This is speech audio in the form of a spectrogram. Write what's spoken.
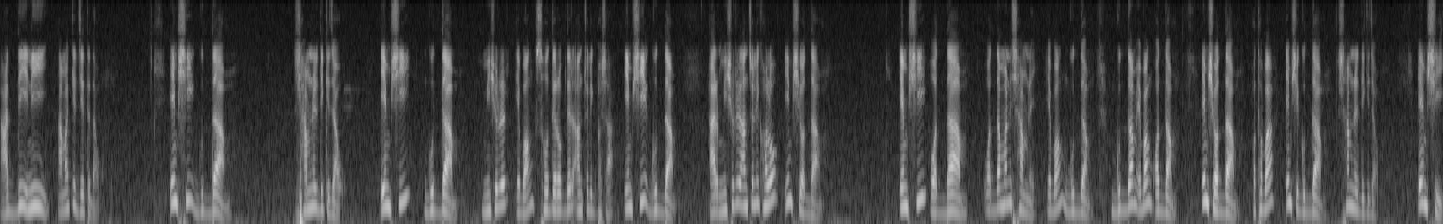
আদ্দিনী, আমাকে যেতে দাও। এমসি গুদ্দাম, সামনের দিকে যাও। এমসি গুদ্দাম, মিশরের এবং সৌদি আরবদের আঞ্চলিক ভাষা। এমসি গুদ্দাম। আর মিশরের আঞ্চলিক হলো এমসি অদ্দাম এমসি ওদ্দাম ওদ্দাম মানে সামনে এবং গুদ্দাম গুদ্দাম এবং অদ্দাম এমসি অদ্দাম অথবা এমসি গুদ্দাম সামনের দিকে যাও। এমসি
